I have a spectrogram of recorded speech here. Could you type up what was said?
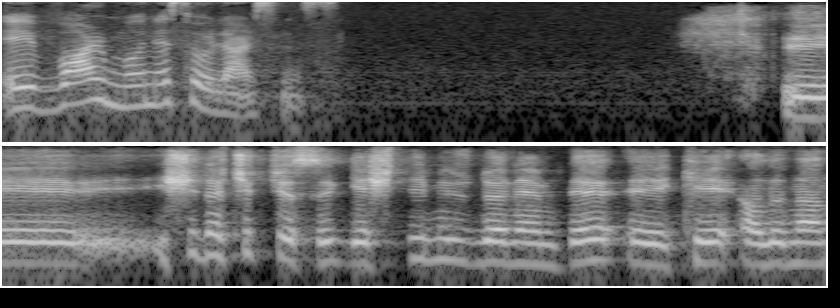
e, var mı? Ne söylersiniz? E, işin açıkçası geçtiğimiz dönemde e, ki alınan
